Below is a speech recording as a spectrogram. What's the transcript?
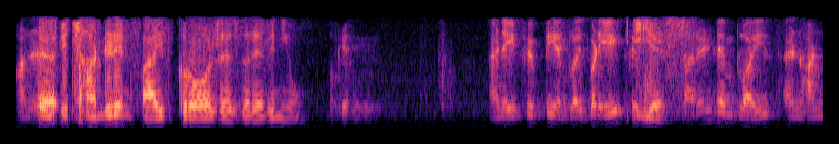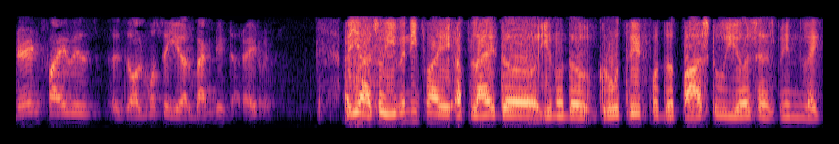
100 uh, it's 105 crores as the revenue. Okay. And 850 employees. But 850 yes. current employees and 105 is, is almost a year back data, right? Uh, yeah, so even if I apply the, you know, the growth rate for the past two years has been like,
